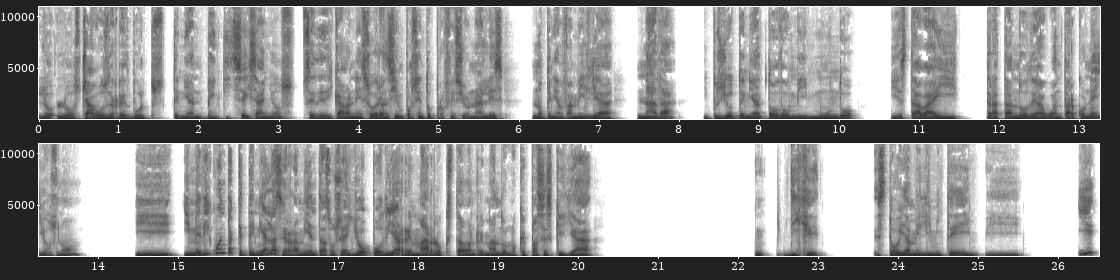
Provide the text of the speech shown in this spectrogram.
los chavos de Red Bull pues, tenían 26 años, se dedicaban a eso, eran 100% profesionales, no tenían familia, nada. Y pues yo tenía todo mi mundo y estaba ahí tratando de aguantar con ellos, ¿no? Y, y, me di cuenta que tenía las herramientas, o sea, yo podía remar lo que estaban remando. Lo que pasa es que ya dije, estoy a mi límite y, y, y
